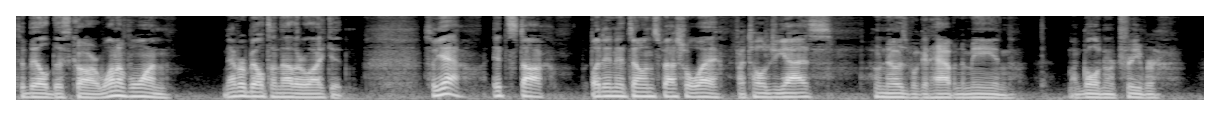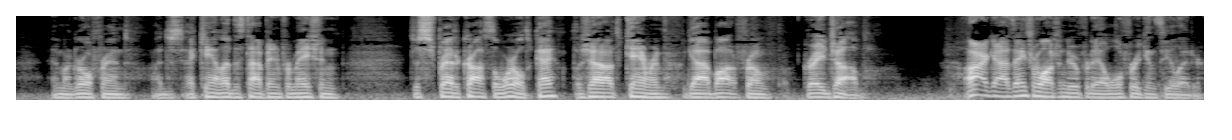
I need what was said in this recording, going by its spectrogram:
to build this car. One of one. Never built another like it. So yeah, it's stock, but in its own special way. If I told you guys, who knows what could happen to me and my golden retriever and my girlfriend. I just I can't let this type of information just spread across the world, okay? So shout out to Cameron, the guy I bought it from. Great job. All right, guys, thanks for watching Do It for Dale. We'll freaking see you later.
